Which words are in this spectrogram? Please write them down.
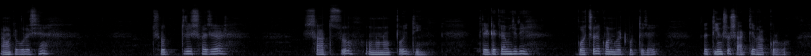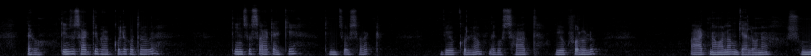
আমাকে বলেছে, ছত্রিশ হাজার সাতশো উননব্বই দিন। তাহলে এটাকে আমি যদি বছরে কনভার্ট করতে চাই তাহলে তিনশো ষাট দিয়ে ভাগ করব। দেখো, তিনশো ষাট দিয়ে ভাগ করলে কত হবে? তিনশো ষাট একে তিনশো ষাট বিয়োগ করলাম, দেখো সাত বিয়োগ ফল হলো, আট নামালাম, গেল না, শূন্য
